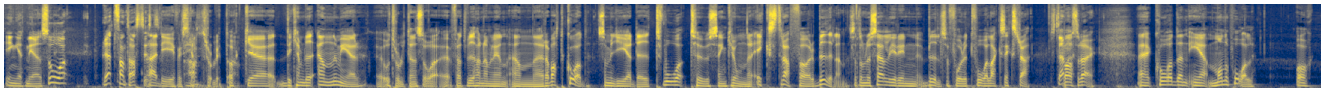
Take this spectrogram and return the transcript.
Inget mer än så. Rätt fantastiskt. Nej, det är faktiskt ja. helt otroligt. Och eh, det kan bli ännu mer eh, otroligt än så. Eh, för att vi har nämligen en rabattkod som ger dig 2000 kronor extra för bilen. Så att om du säljer din bil så får du två lax extra. Stämmer. Bara sådär. Eh, koden är Monopol och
